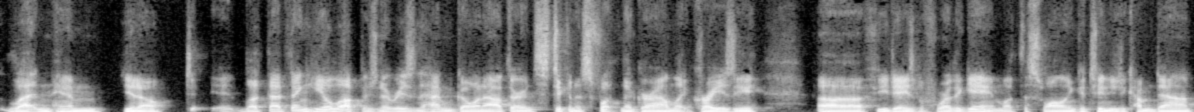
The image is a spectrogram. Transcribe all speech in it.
letting him, you know, t- let that thing heal up. There's no reason to have him going out there and sticking his foot in the ground like crazy uh, a few days before the game. Let the swelling continue to come down.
